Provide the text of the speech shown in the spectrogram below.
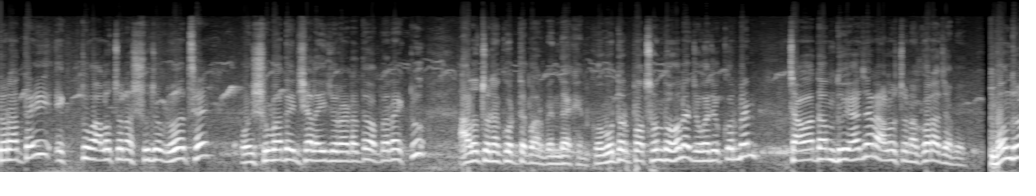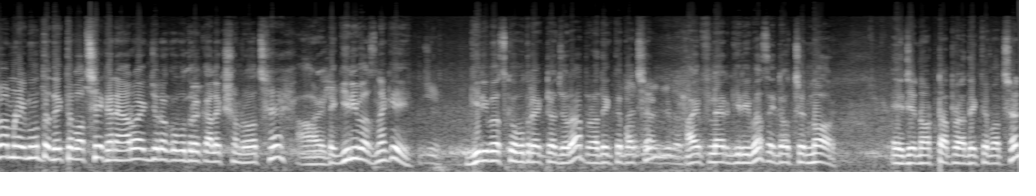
জোড়াতেই একটু আলোচনার সুযোগ রয়েছে। ওই সুবাদে ইনশাল্লাহ এই জোড়াটাতেও আপনারা একটু আলোচনা করতে পারবেন দেখেন। কবুতর পছন্দ হলে যোগাযোগ করবেন। চাওয়া দাম দুই হাজার আলোচনা করা যাবে। বন্ধুরা আমরা এই মুহূর্তে দেখতে পাচ্ছি এখানে আরও এক জোড়া কবুতরের কালেকশন রয়েছে। আর এটা গিরিবাজ নাকি? জি। গিরিবাজ কবুতরের একটা জোড়া আপনারা দেখতে পাচ্ছেন। হাই ফ্লায়ার গিরিবাজ এটা হচ্ছে নর। এই যে নরটা আপনারা দেখতে পাচ্ছেন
